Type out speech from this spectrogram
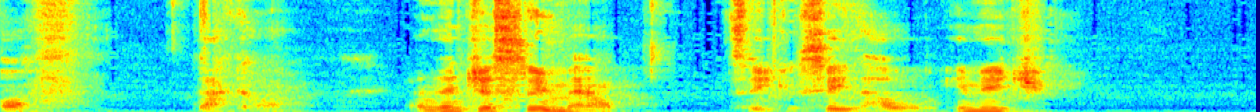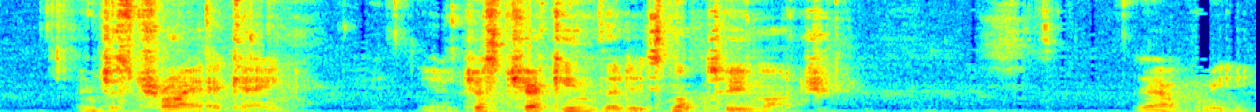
off, back on. And then just zoom out so you can see the whole image and just try it again. You know, just checking that it's not too much. Now we,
